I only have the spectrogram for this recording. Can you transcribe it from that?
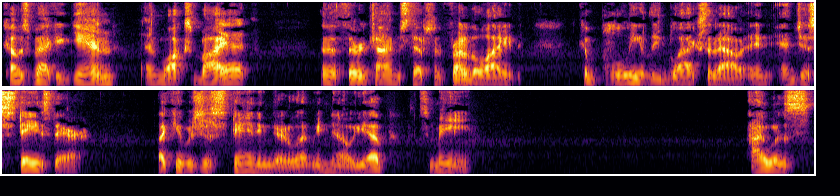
comes back again and walks by it, and the third time steps in front of the light, completely blacks it out, and, and just stays there. Like it was just standing there to let me know, yep, it's me. I was,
